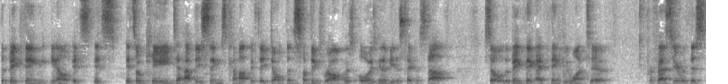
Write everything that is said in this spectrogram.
the big thing you know it's it's it's okay to have these things come up. If they don't then something's wrong. There's always going to be this type of stuff. So the big thing i think we want to profess here with this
